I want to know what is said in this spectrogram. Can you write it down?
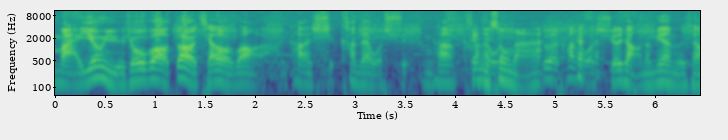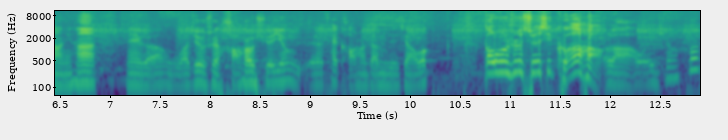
买英语周报多少钱我忘了，你看学看在我学，你看给看在我你送奶，对，看在我学长的面子上，你看那个我就是好好学英语才考上咱们学校，我高中时学习可好了，我一听呵，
